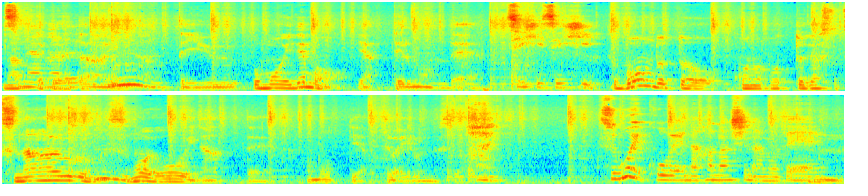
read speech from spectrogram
なってくれたらいいなっていう思いでもやってるもんで、ぜひぜひ。ボンドとこのポッドキャストつながる部分がすごい多いなって思ってやってはいるんですよ。はい。すごい光栄な話なので、うん。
